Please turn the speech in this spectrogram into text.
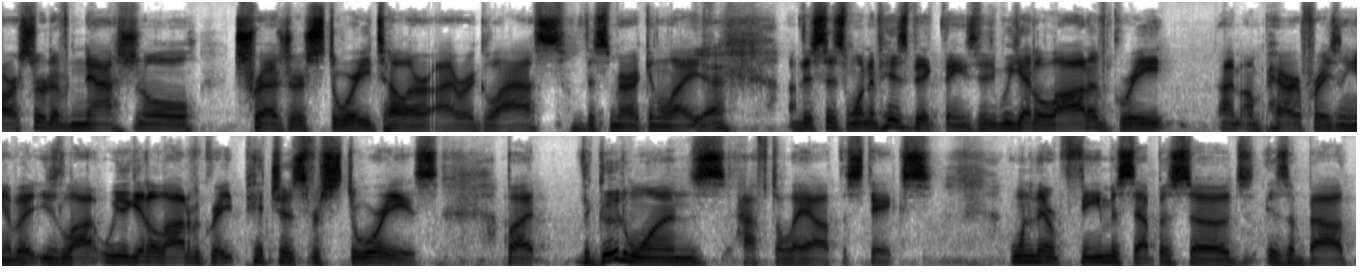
our sort of national treasure storyteller, Ira Glass, This American Life. Yeah. This is one of his big things. We get a lot of great. I'm, I'm paraphrasing it, but a lot, we get a lot of great pitches for stories, but the good ones have to lay out the stakes. One of their famous episodes is about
